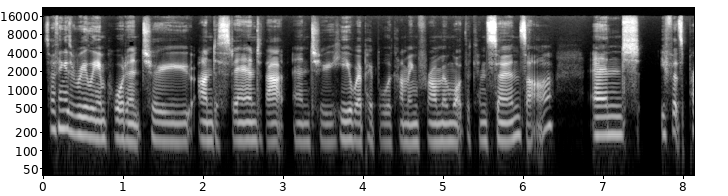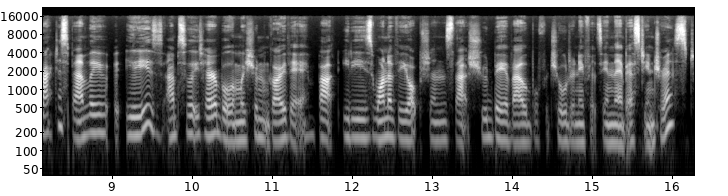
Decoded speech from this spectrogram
So I think it's really important to understand that and to hear where people are coming from and what the concerns are. And if it's practiced badly, it is absolutely terrible and we shouldn't go there. But it is one of the options that should be available for children if it's in their best interest.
